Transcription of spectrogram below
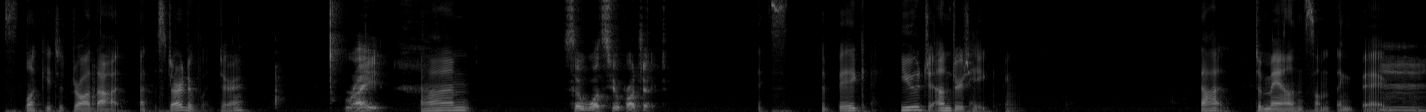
it's lucky to draw that at the start of winter. Right. Um, So what's your project? A big, huge undertaking. That demands something big. Mm.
